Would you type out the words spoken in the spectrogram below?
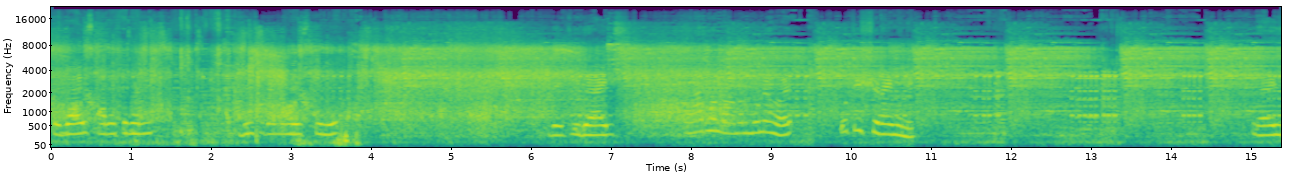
তো গাইস আর একটা মারি দুশো টাকা স্কিনে দেখি গাইস পাবো না আমার মনে হয় পঁচিশশো ডায়মন্ডে গাইস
